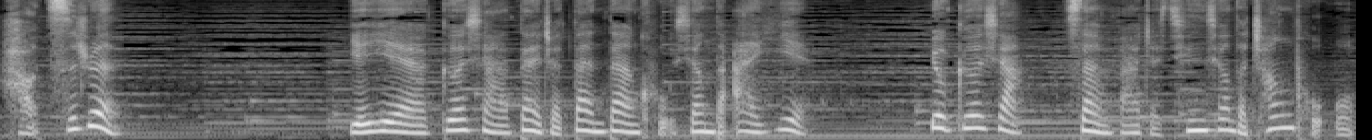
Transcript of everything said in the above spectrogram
好滋润。爷爷割下带着淡淡苦香的艾叶，又割下散发着清香的菖蒲，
